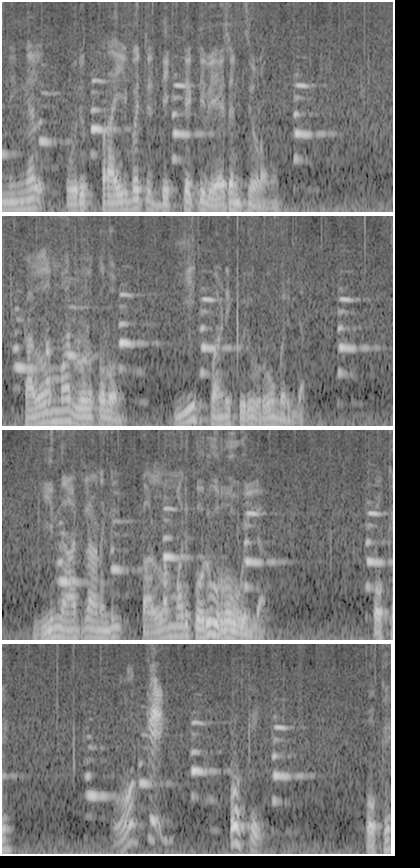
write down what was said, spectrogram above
നിങ്ങൾ ഒരു പ്രൈവറ്റ് ഡിറ്റക്റ്റീവ് ഏജൻസി തുടങ്ങും. കള്ളന്മാരുള്ളിടത്തോളം ഈ പണിക്കൊരു ഉറവും വരില്ല. ഈ നാട്ടിലാണെങ്കിൽ കള്ളന്മാർക്ക് ഒരു കുറവുമില്ല ഓക്കെ? ഓക്കെ. ഓക്കെ. ഓക്കെ?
